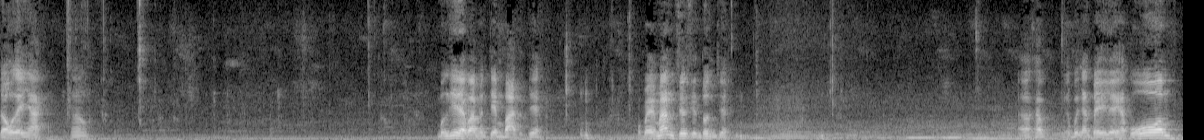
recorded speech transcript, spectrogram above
เดาได้ยากบางทีแบบว่ามันเต็มบาทเจ้าไปมันเสียเสียนต้นเชียวเอาครับเดี๋ยวเบิ่งกันไปเรื่อยครับผม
